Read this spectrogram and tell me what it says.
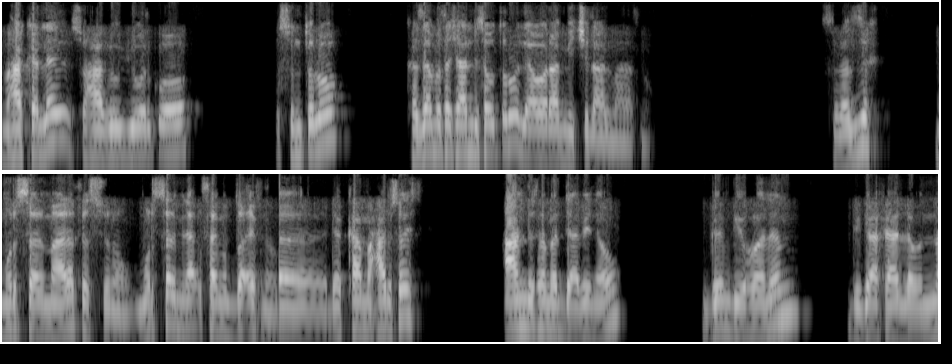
መሐከል ላይ ሱሐቢው ይወርቆ እሱን ጥሎ ከዛ መተሻ አንድ ሰው ጥሎ ሊያወራም ይችላል ማለት ነው። ስለዚህ ሙርሰል ማለት እሱ ነው ሙርሰል ምን አቅሳም ضعيف ነው ደካማ ሐዲሶች አንዱ ተመዳቢ ነው ግን ቢሆንም ድጋፍ ያለውና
